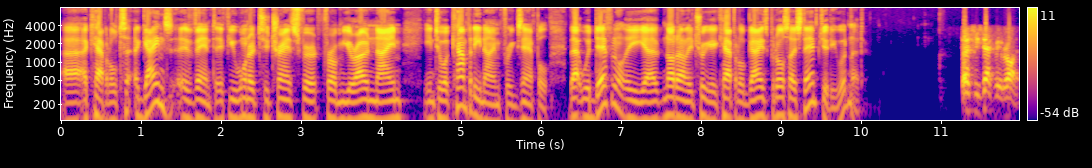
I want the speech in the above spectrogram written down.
uh, a capital t- a gains event if you wanted to transfer it from your own name into a company name, for example. That would definitely not only trigger capital gains but also stamp duty, wouldn't it? That's exactly right.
